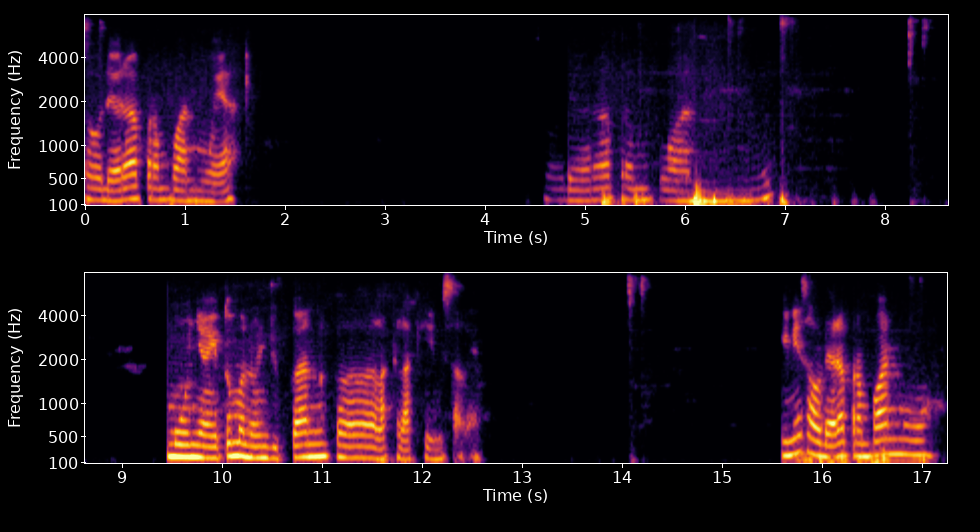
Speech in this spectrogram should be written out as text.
Saudara perempuanmu ya. Saudara perempuanmu. Munya itu menunjukkan ke laki-laki misalnya. Ini saudara perempuanmu.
